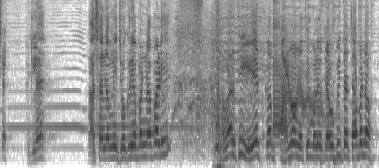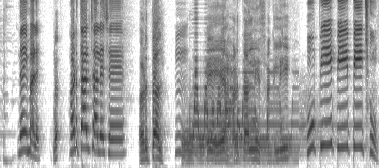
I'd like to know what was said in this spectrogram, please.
છે. એટલે? આશા નામની છોકરીએ પણ ના પાડી? સવારથી એક કપ ચાનો નથી મળ્યો. ચા ઊભી થા ચા બનાવ. નહીં મળે. હડતાલ ચાલે છે. હડતાલ? એ હડતાલની સગલી. હું પી પી પી છું.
